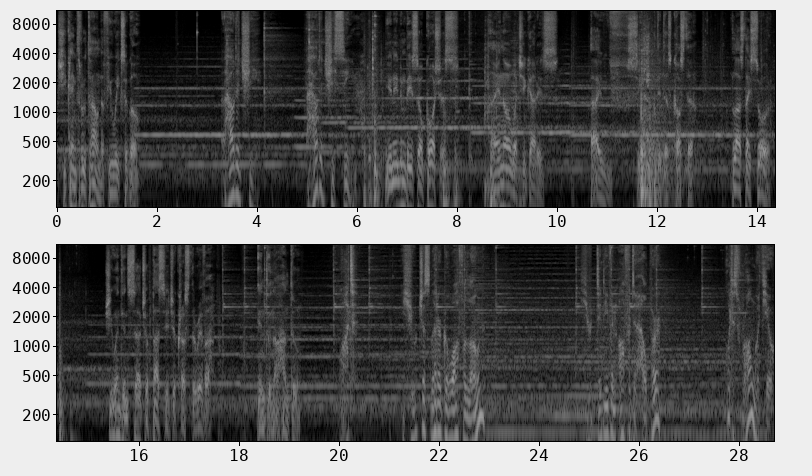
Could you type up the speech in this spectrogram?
She came through town a few weeks ago. How did she... How did she seem? You needn't be so cautious. I know what she carries. I've seen what it has cost her. Last I saw her, she went in search of passage across the river. Into Nahantu. What? You just let her go off alone? You didn't even offer to help her? What is wrong with you?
